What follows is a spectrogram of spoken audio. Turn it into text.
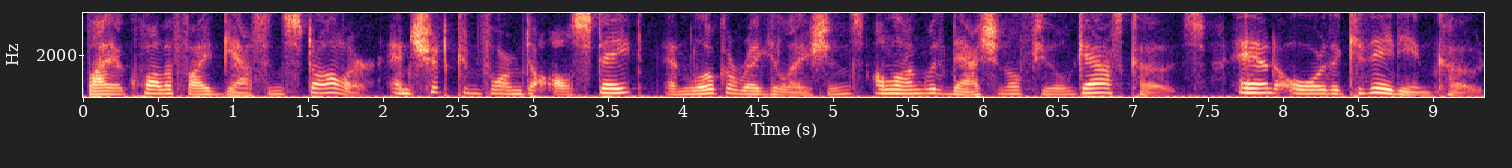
by a qualified gas installer and should conform to all state and local regulations along with national fuel gas codes and or the Canadian code.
